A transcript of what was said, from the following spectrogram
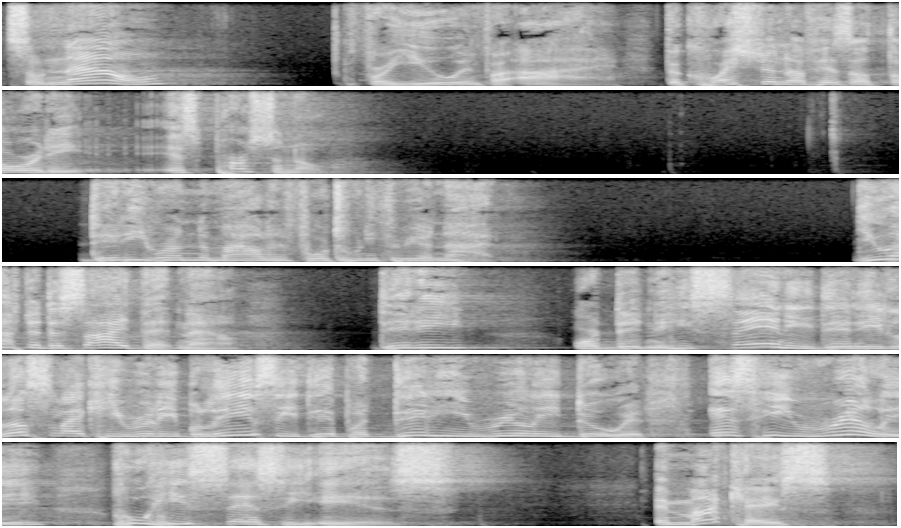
So now, for you and for I, the question of his authority is personal. Did he run the mile in 423 or not? You have to decide that now. Did he or didn't he? He's saying he did. He looks like he really believes he did, but did he really do it? Is he really who he says he is? In my case,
